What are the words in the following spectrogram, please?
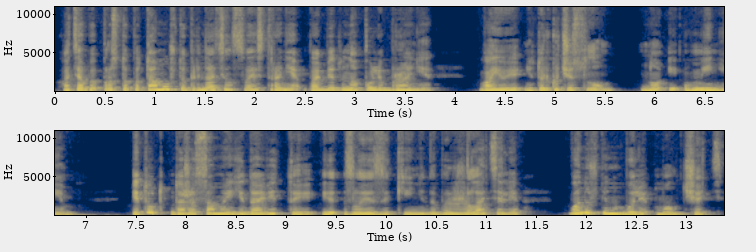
хотя бы просто потому, что приносил своей стране победу на поле брани – воюя не только числом, но и умением. И тут даже самые ядовитые и злоязыки недоброжелатели вынуждены были молчать.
